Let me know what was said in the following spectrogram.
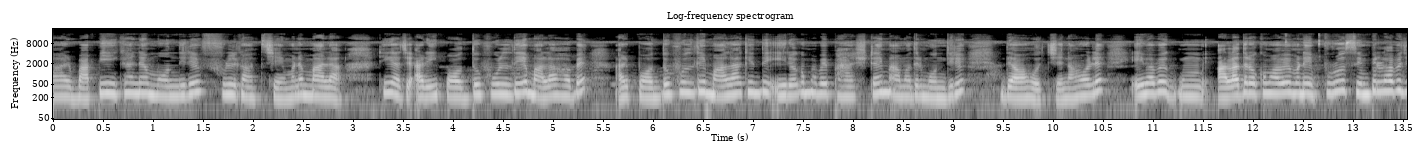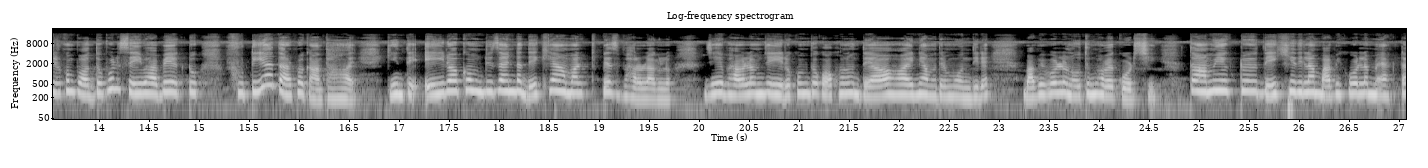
আর বাপি এখানে মন্দিরে ফুল গাঁথছে মানে মালা, ঠিক আছে? আর এই পদ্ম ফুল দিয়ে মালা হবে। আর পদ্ম ফুল দিয়ে মালা কিন্তু এইরকমভাবে ফার্স্ট টাইম আমাদের মন্দিরে দেওয়া হচ্ছে। না হলে এইভাবে আলাদা রকমভাবে মানে পুরো সিম্পলভাবে যেরকম পদ্ম ফুল, সেইভাবে একটু ফুটিয়ে তারপর গাঁথা হয়। কিন্তু এই রকম ডিজাইনটা দেখে আমার বেশ ভালো লাগল। যে ভাবলাম যে এরকম তো কখনো দেওয়া হয়নি আমাদের মন্দিরে। বাপি বলল, নতুনভাবে করছি। তো আমি একটু দেখিয়ে দিলাম। বাপি করলাম একটা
